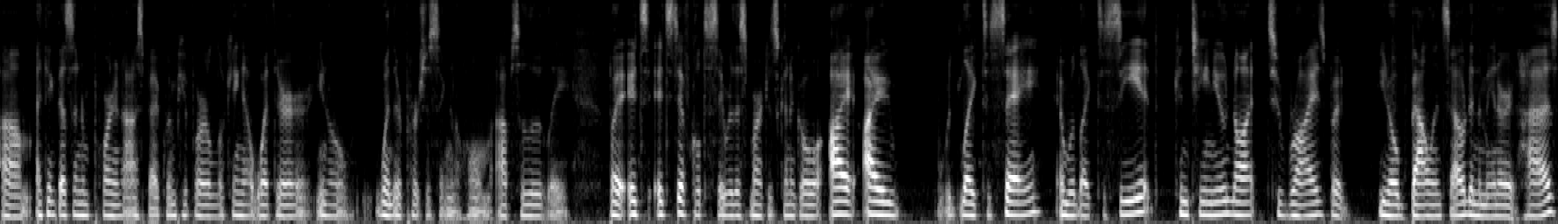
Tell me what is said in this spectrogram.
Um, I think that's an important aspect when people are looking at what they're, you know, when they're purchasing a home. Absolutely, but it's it's difficult to say where this market's going to go. I I would like to say and would like to see it continue, not to rise, but you know, balance out in the manner it has.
